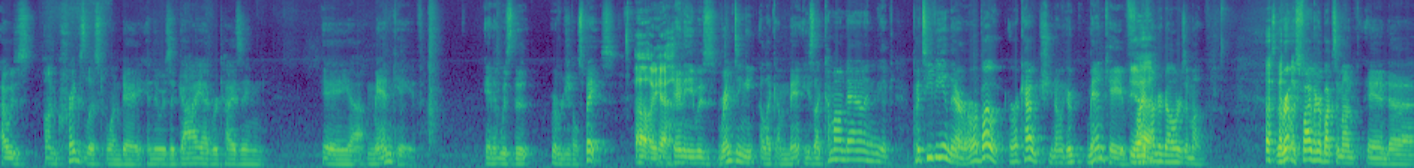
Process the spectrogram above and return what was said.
I was on Craigslist one day, and there was a guy advertising a uh, man cave, and it was the original space Oh yeah. and he was renting like a man. He's like, "Come on down and like, put a TV in there, or a boat, or a couch. You know, here man cave, Yeah. five hundred dollars a month." So the rent was five hundred bucks a month, and uh,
